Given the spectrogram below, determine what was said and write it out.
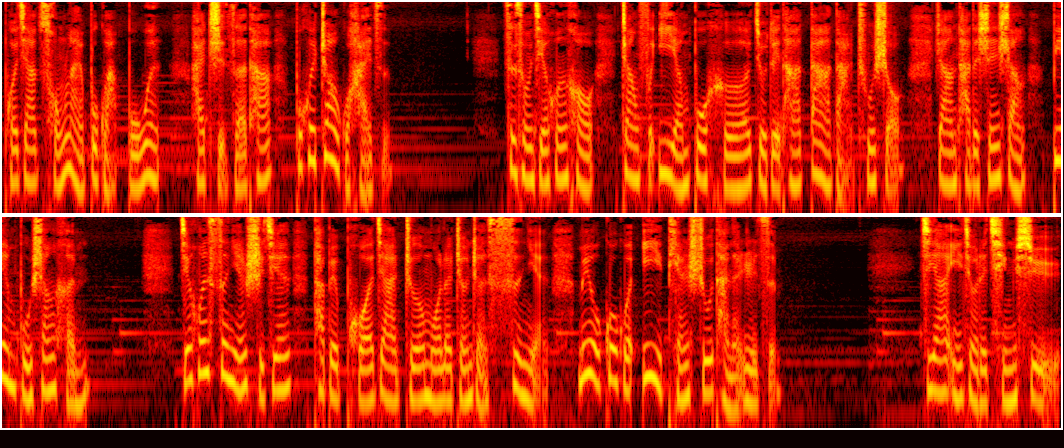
婆家从来不管不问，还指责她不会照顾孩子。自从结婚后，丈夫一言不合就对她大打出手，让她的身上遍布伤痕。结婚四年时间，她被婆家折磨了整整四年，没有过过一天舒坦的日子。积压已久的情绪，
